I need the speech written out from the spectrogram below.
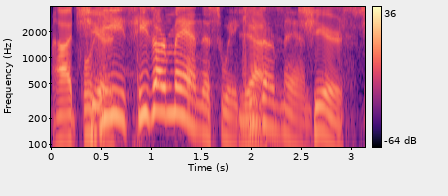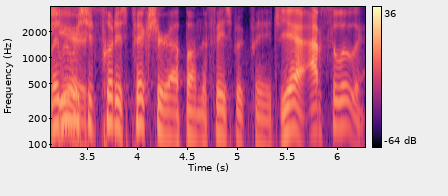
Well, cheers. he's he's our man this week. yes. He's our man. Cheers. Maybe we cheers. should put his picture up on the Facebook page. Yeah, absolutely.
